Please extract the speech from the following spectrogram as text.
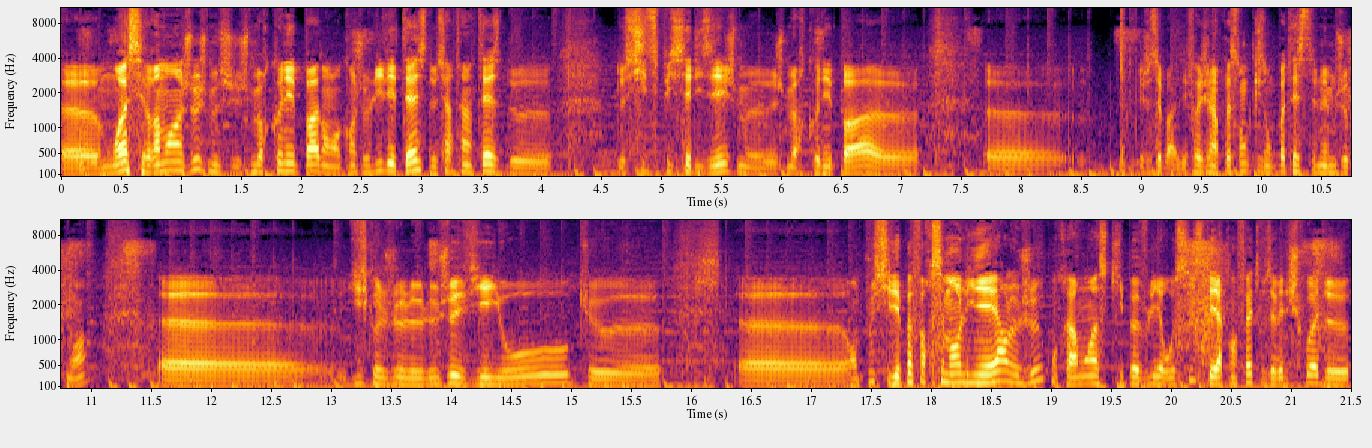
Euh, moi, c'est vraiment un jeu, je me, je me reconnais pas. Quand je lis les tests, de certains tests de, sites spécialisés, je me, me reconnais pas. Je sais pas, des fois j'ai l'impression qu'ils n'ont pas testé le même jeu que moi. Euh, ils disent que le jeu, est vieillot, que euh, en plus, il n'est pas forcément linéaire le jeu, contrairement à ce qu'ils peuvent lire aussi. C'est-à-dire qu'en fait, vous avez le choix de,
